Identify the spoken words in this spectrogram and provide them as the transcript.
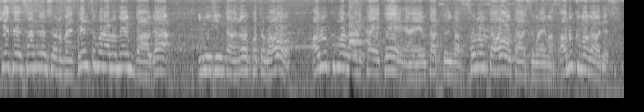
経済産業省の前テント村のメンバーがイムジン川の言葉を阿武隈川に変えて、えー歌っております。その歌を歌わせてもらいます。阿武隈川です。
